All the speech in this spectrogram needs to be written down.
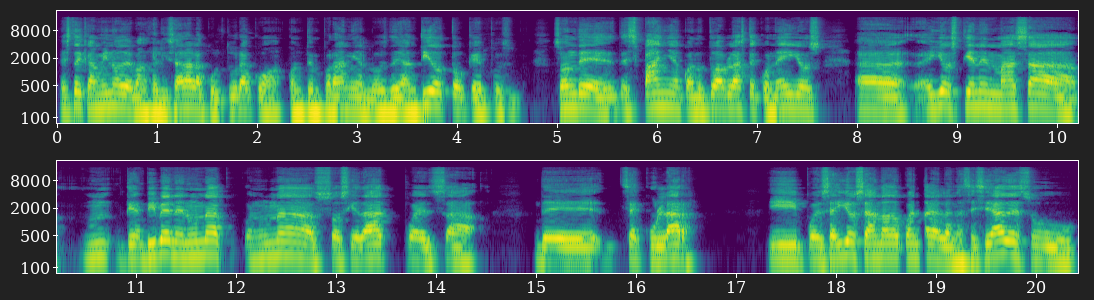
Este camino de evangelizar a la cultura contemporánea. Los de Antídoto, que pues son de, España, cuando tú hablaste con ellos, ah, ellos tienen más, uh, viven en una, en una sociedad pues uh, de secular y pues ellos se han dado cuenta de la necesidad de su,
